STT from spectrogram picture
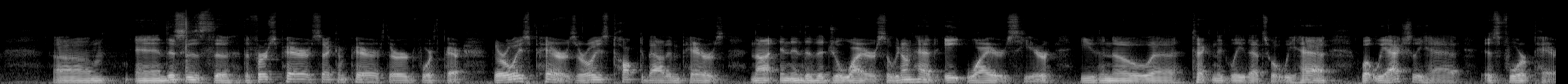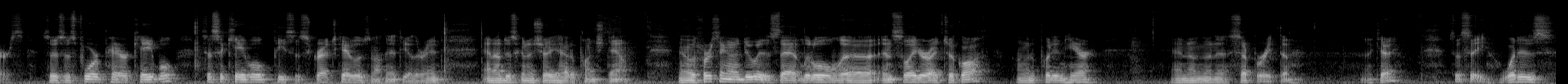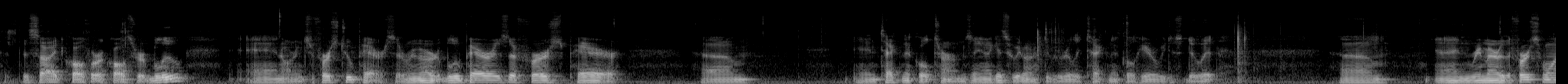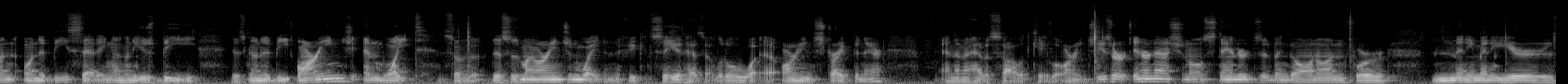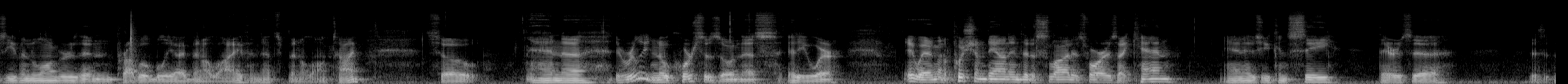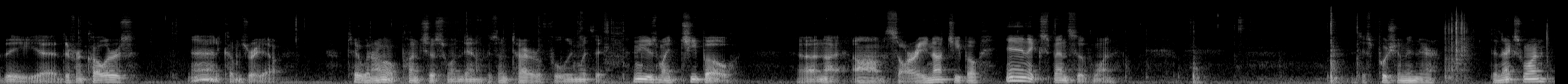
Um, and this is the, the first pair, second pair, third, fourth pair. They're always pairs. They're always talked about in pairs, not in individual wires. So we don't have eight wires here, even though uh, technically that's what we have. What we actually have is four pairs. So this is four pair cable. It's just a cable, piece of scratch cable. There's nothing at the other end. And I'm just going to show you how to punch down. Now the first thing I'm going to do is that little uh, insulator I took off, I'm going to put in here and I'm going to separate them. Okay? So let's see, what is the side call for? It calls for blue and orange, the first two pairs. So remember, the blue pair is the first pair um, in technical terms. And I guess we don't have to be really technical here, we just do it. Um, and remember, the first one on the B setting, I'm going to use B, is going to be orange and white. So this is my orange and white, and if you can see, it has a little uh, orange stripe in there and then I have a solid cable orange. These are international standards that have been going on for many, many years, even longer than probably I've been alive, and that's been a long time. So, and uh, there are really no courses on this anywhere. Anyway, I'm going to push them down into the slot as far as I can, and as you can see, there's uh, the uh, different colors, and it comes right out. I'll tell you what, I'm going to punch this one down because I'm tired of fooling with it. I'm going to use my cheapo uh, not, um, sorry, not cheapo, inexpensive one. Just push them in there. The next one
